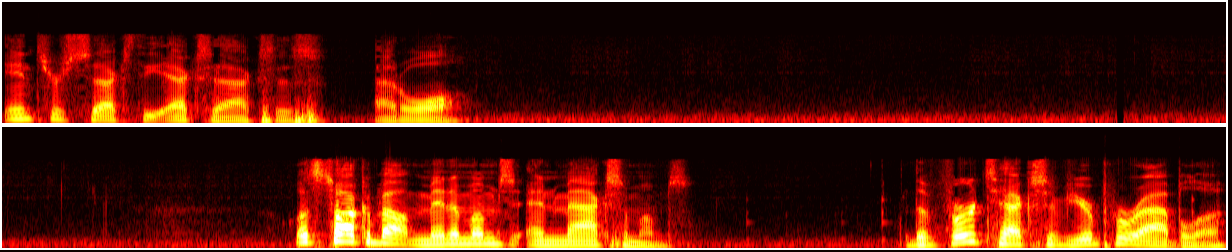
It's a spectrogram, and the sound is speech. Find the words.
intersects the x-axis at all. Let's talk about minimums and maximums. The vertex of your parabola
